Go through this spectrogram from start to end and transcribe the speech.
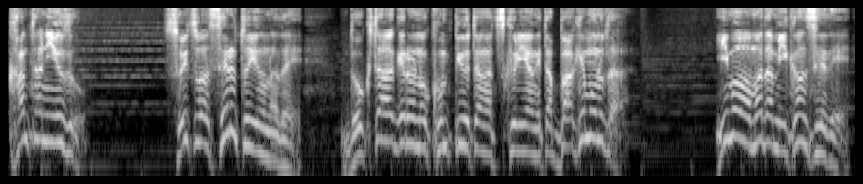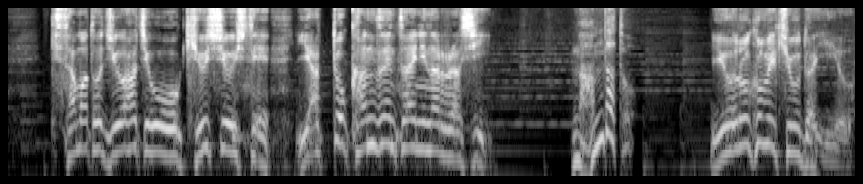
簡単に言うぞ。そいつはセルという名でドクターゲロのコンピューターが作り上げた化け物だ。今はまだ未完成で貴様と18号を吸収してやっと完全体になるらしい。なんだと？喜べ兄弟よ。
